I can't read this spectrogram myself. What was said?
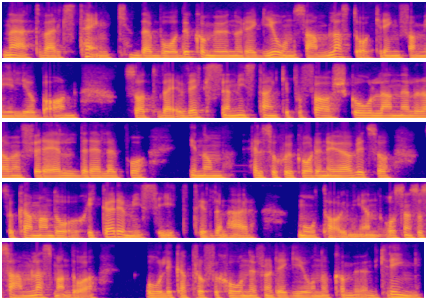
nätverkstänk där både kommun och region samlas då kring familj och barn. Så att växer en misstanke på förskolan eller av en förälder eller på, inom hälso och sjukvården i övrigt så, så kan man då skicka remiss hit till den här mottagningen och sen så samlas man då olika professioner från region och kommun kring,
